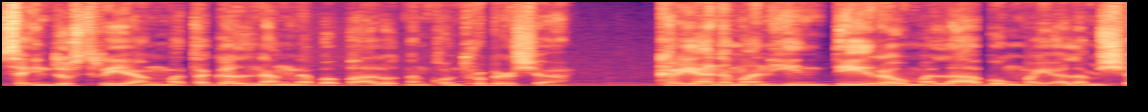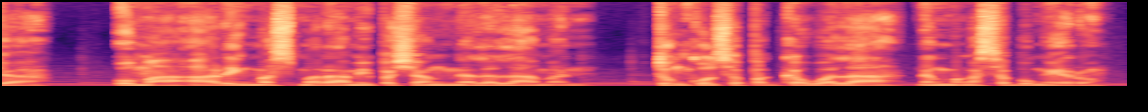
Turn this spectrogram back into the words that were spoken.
sa industriyang matagal nang nababalot ng kontrobersya. Kaya naman hindi raw malabong may alam siya o maaaring mas marami pa siyang nalalaman tungkol sa pagkawala ng mga sabungero.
